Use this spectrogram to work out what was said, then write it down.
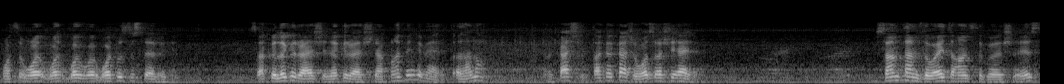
What's the, what, what, what, what was disturbing him? So I could look at Rashi, look at Rashi, and I can't think about it. I don't know. Akasha, Takakasha, what's Rashi adding? Sometimes the way to answer the question is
